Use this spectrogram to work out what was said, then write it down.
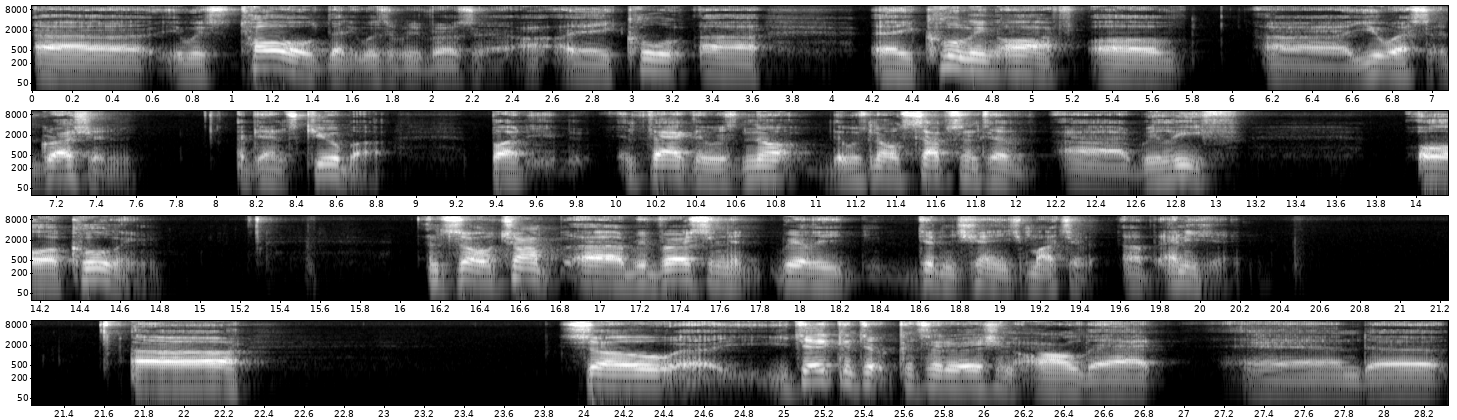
it was told that it was a reversal, a, a cool a cooling off of U.S. aggression against Cuba, but in fact, there was no there was no substantive uh, relief or cooling, and so Trump uh, reversing it really didn't change much of, of anything. Uh, so uh, you take into consideration all that, and uh,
